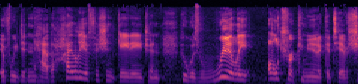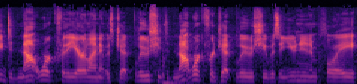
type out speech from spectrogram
if we didn't have a highly efficient gate agent who was really ultra communicative. She did not work for the airline. It was JetBlue. She did not work for JetBlue. She was a union employee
